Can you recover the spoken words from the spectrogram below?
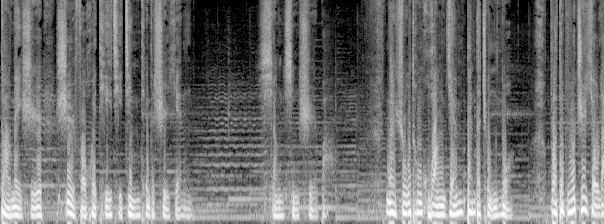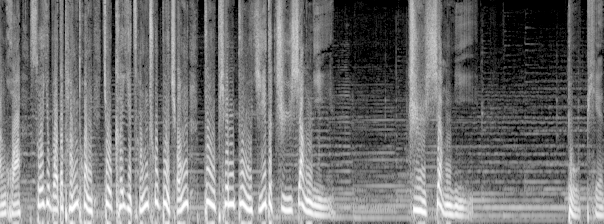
到那时是否会提起今天的誓言？相信是吧？那如同谎言般的承诺。我的无知有兰花，所以我的疼痛就可以层出不穷、不偏不倚的指向你，指向你，不偏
